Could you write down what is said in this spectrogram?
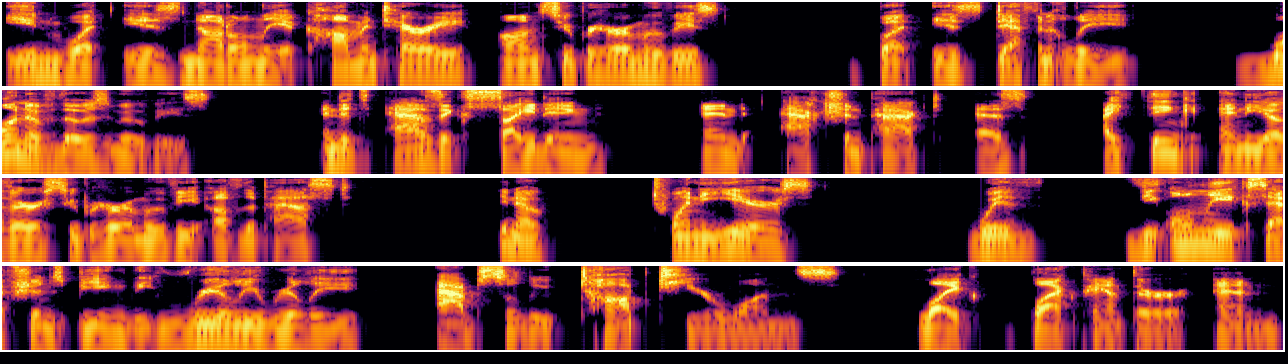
in what is not only a commentary on superhero movies, but is definitely one of those movies. And it's as exciting and action packed as I think any other superhero movie of the past, you know, 20 years, with the only exceptions being the really, really absolute top tier ones like Black Panther and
